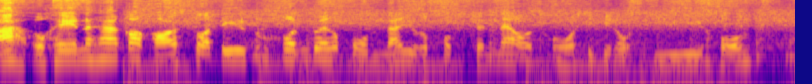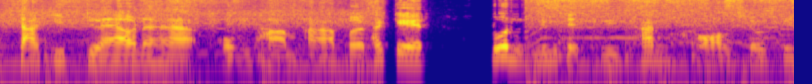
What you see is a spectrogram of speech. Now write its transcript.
อะโอเคนะฮะก็ขอสวัสดีทุกคนด้วยครับผมนะอยู่กับผมชแนลโทชิพิโรทีวีครับผมจากคลิปที่แล้วนะฮะผมทำอ่าเปิดแพ็กเกจรุ่น Limited Edition ของเชลซี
